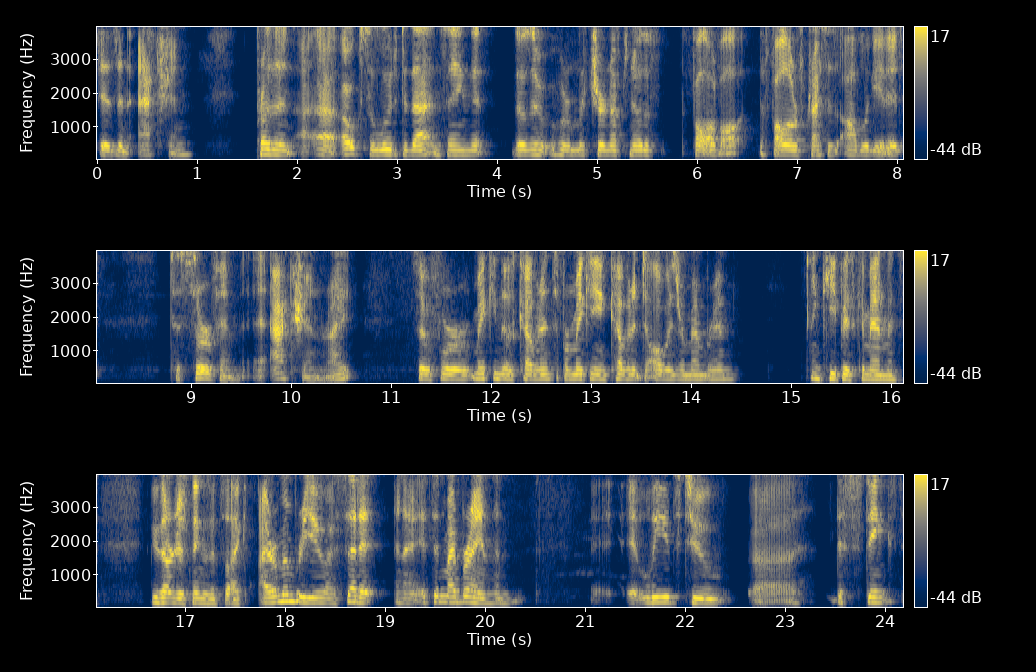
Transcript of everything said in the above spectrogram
is an action. President uh, Oaks alluded to that in saying that those who are mature enough to know the follower of all, the follower of Christ is obligated to serve Him. Action, right? So if we're making those covenants, if we're making a covenant to always remember Him and keep His commandments, these aren't just things that's like I remember you, I said it, and I, it's in my brain, and it leads to uh, distinct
